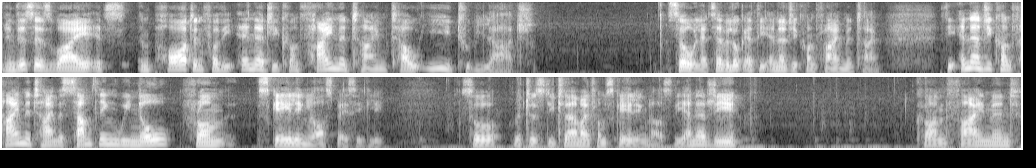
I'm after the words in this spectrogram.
And this is why it's important for the energy confinement time, tau e, to be large. So let's have a look at the energy confinement time. The energy confinement time is something we know from scaling laws, basically so which is determined from scaling laws. The energy confinement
